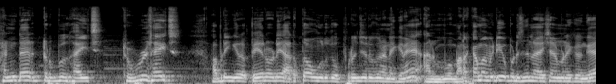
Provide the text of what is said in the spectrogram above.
hunter triple H triple H அப்படிங்கிற பேருடைய அர்த்தம் உங்களுக்கு புரிஞ்சிருக்கும்னு நினைக்கிறேன். அண்ட் மறக்காமல் வீடியோ பிடிச்சிருந்தா லைக் பண்ணிக்கோங்க.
